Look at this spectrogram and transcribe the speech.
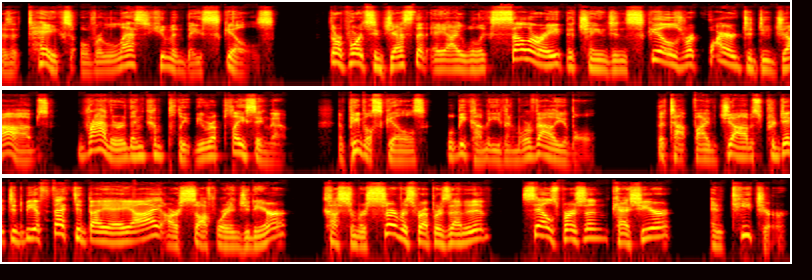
as it takes over less human based skills. The report suggests that AI will accelerate the change in skills required to do jobs rather than completely replacing them, and people skills will become even more valuable. The top five jobs predicted to be affected by AI are software engineer, customer service representative, salesperson, cashier, and teacher.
